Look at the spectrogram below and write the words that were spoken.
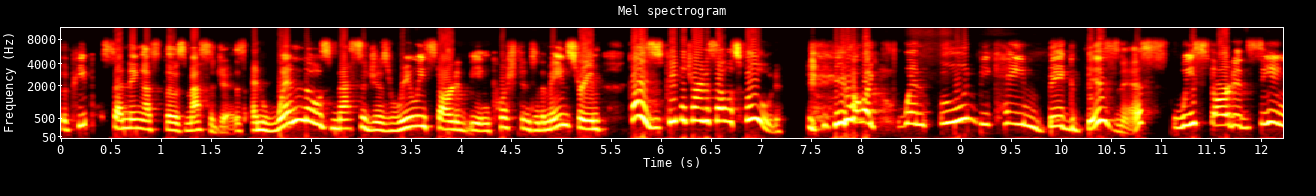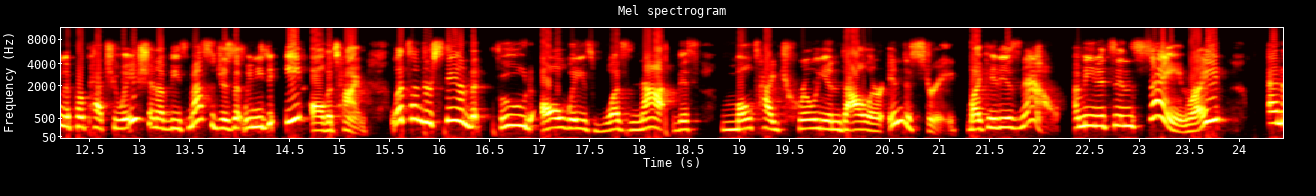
the people sending us those messages. And when those messages really started being pushed into the mainstream, guys, it's people trying to sell us food. you know, like when food became big business, we started seeing the perpetuation of these messages that we need to eat all the time. Let's understand that food always was not this multi trillion dollar industry like it is now. I mean, it's insane, right? And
